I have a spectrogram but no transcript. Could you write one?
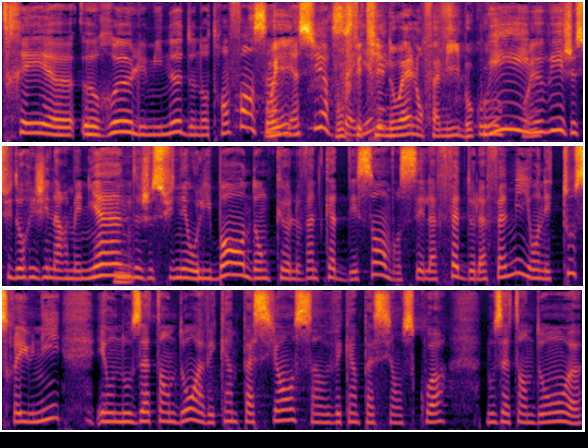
très euh, heureux, lumineux de notre enfance, hein, bien sûr. Vous fêtiez Noël en famille beaucoup oui, oui, oui, je suis d'origine arménienne, mm. je suis née au Liban, donc le 24 décembre, c'est la fête de la famille. On est tous réunis et on nous attendons avec impatience, hein, avec impatience quoi? Nous attendons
